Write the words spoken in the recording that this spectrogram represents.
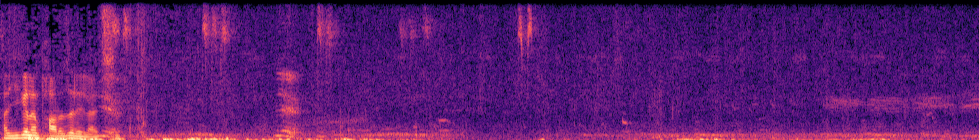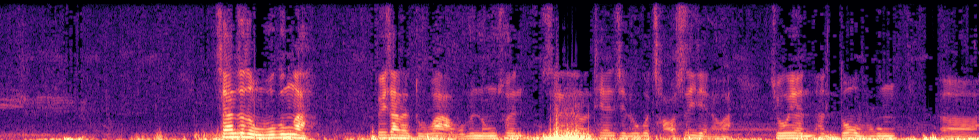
它一个人跑到这里来吃。像这种蜈蚣啊，非常的毒啊！我们农村现在这种天气，如果潮湿一点的话，就会有很多蜈蚣，呃，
